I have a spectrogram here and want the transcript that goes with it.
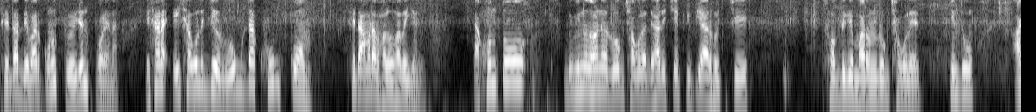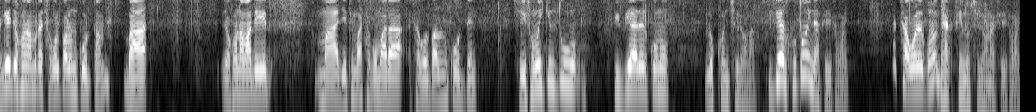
সেটা দেবার কোনো প্রয়োজন পড়ে না। এছাড়া এই ছাগলের যে রোগটা খুব কম, সেটা আমরা ভালোভাবেই জানি। এখন তো বিভিন্ন ধরনের রোগ ছাগলের দেখা দিচ্ছে, পিপিআর হচ্ছে সব দিকে মারণ রোগ ছাগলের। কিন্তু আগে যখন আমরা ছাগল পালন করতাম বা যখন আমাদের মা, জেঠিমা, ঠাকুমারা ছাগল পালন করতেন, সেই সময় কিন্তু পিপিআরের কোনো লক্ষণ ছিল না। পিপিআর হতোই না সেই সময়। ছাগলের কোনো ভ্যাকসিনও ছিল না সেই সময়।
